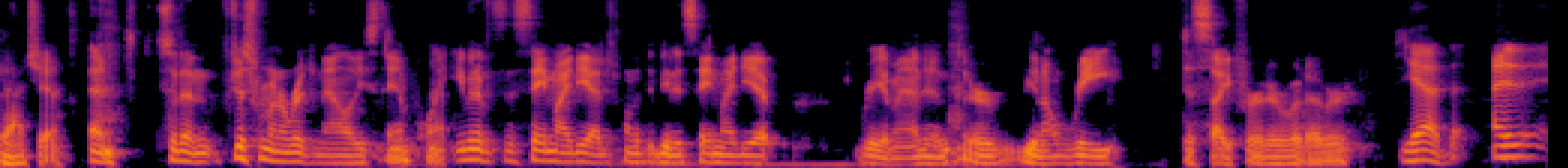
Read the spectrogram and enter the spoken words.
Gotcha. and so then just from an originality standpoint even if it's the same idea i just want it to be the same idea reimagined or you know re-deciphered or whatever Yeah, I,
